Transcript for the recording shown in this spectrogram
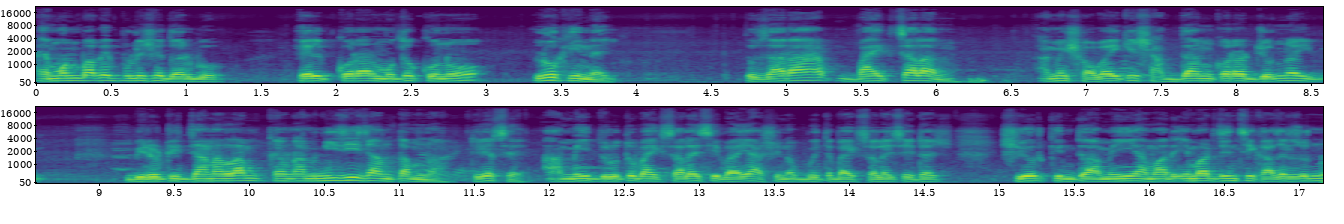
এমনভাবে পুলিশে ধরবো হেল্প করার মতো কোনো লোকই নাই। তো যারা বাইক চালান, আমি সবাইকে সাবধান করার জন্যই ভিডিওটি জানালাম, কারণ আমি নিজেই জানতাম না, ঠিক আছে? আমি দ্রুত বাইক চালাইছি ভাই আশি নব্বইতে বাইক চালাইছি, এটা শিওর কিন্তু আমি আমার এমার্জেন্সি কাজের জন্য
